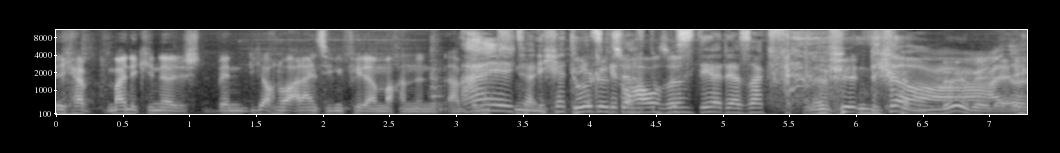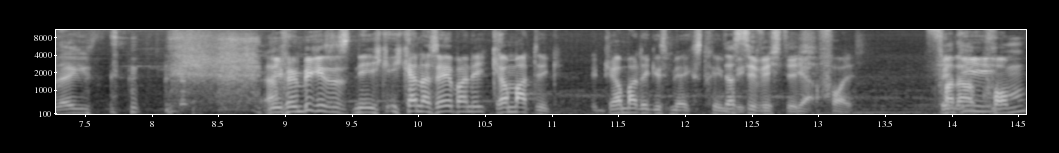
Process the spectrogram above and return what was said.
Ich habe meine Kinder, wenn die auch nur einen einzigen Fehler machen, dann haben wir Alter, ich hätte jetzt Gürtel gedacht, zu Hause. du bist der, der sagt... dann würden die vermöbelt, also, ey. Nee, für mich ist es, nee, ich, ich kann das selber nicht. Grammatik. Grammatik ist mir extrem Das ist wichtig. dir wichtig. Ja, voll. Wenn Vater, die- komm.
